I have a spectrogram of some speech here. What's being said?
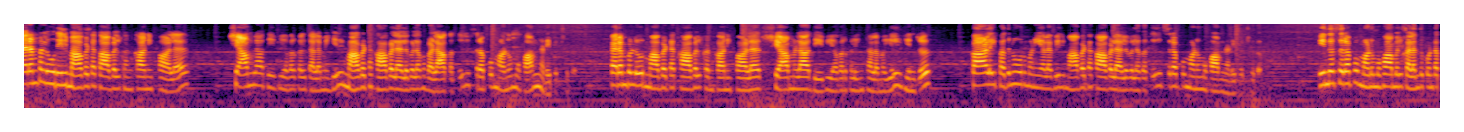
பெரம்பலூரில் மாவட்ட காவல் கண்காணிப்பாளர் ஷியாம்லா தேவி அவர்கள் தலைமையில் மாவட்ட காவல் அலுவலக வளாகத்தில் சிறப்பு மனு முகாம் நடைபெற்றது. பெரம்பலூர் மாவட்ட காவல் கண்காணிப்பாளர் ஷியாமலா தேவி அவர்களின் தலைமையில் இன்று காலை பதினோரு மணி அளவில் மாவட்ட காவல் அலுவலகத்தில் சிறப்பு மனு முகாம் நடைபெற்றது. இந்த சிறப்பு மனு முகாமில் கலந்து கொண்ட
